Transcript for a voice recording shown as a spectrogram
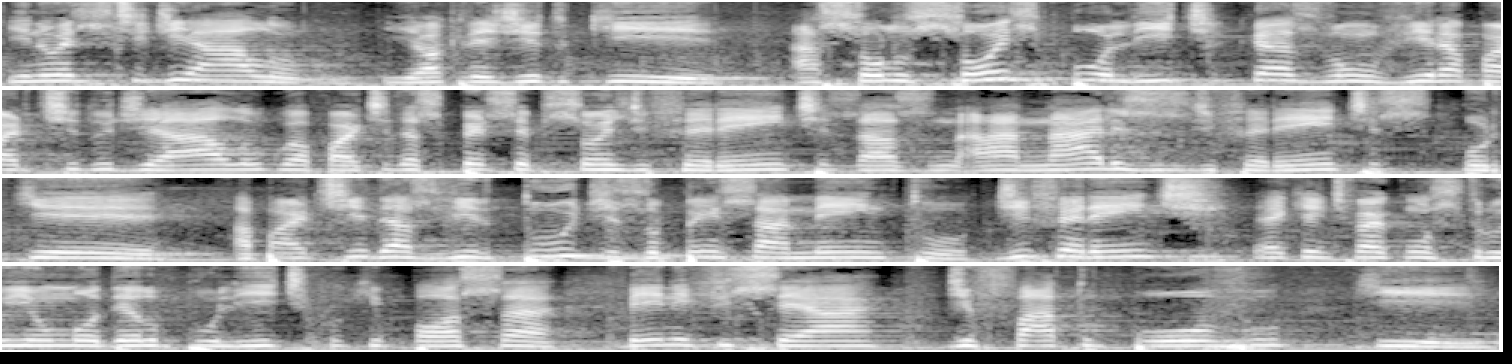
e não existe diálogo. E eu acredito que as soluções políticas vão vir a partir do diálogo, a partir das percepções diferentes, das análises diferentes, porque a partir das virtudes do pensamento diferente é que a gente vai construir um modelo político que possa beneficiar de fato o povo que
